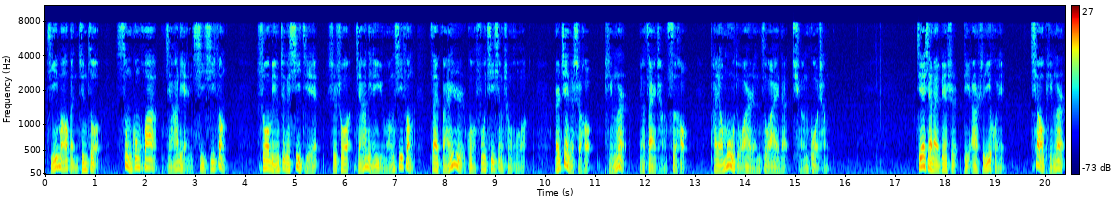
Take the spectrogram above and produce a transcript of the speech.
己卯本均作宋宫花贾琏戏西凤，说明这个细节是说贾琏与王熙凤在白日过夫妻性生活，而这个时候平儿要在场伺候，他要目睹二人做爱的全过程。接下来便是第二十一回，俏平儿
